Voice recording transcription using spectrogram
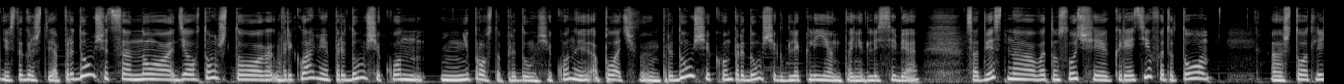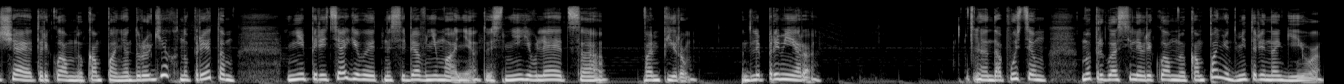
Я всегда говорю, что я придумщица, но дело в том, что в рекламе придумщик, он не просто придумщик, он и оплачиваемый придумщик, он придумщик для клиента, а не для себя. Соответственно, в этом случае креатив — это то, э, что отличает рекламную кампанию от других, но при этом не перетягивает на себя внимание, то есть не является вампиром. Для примера, э, допустим, мы пригласили в рекламную кампанию Дмитрия Нагиева.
